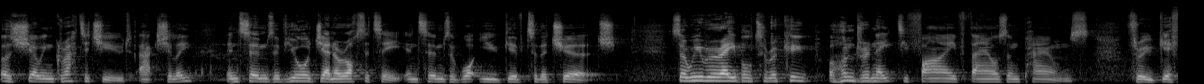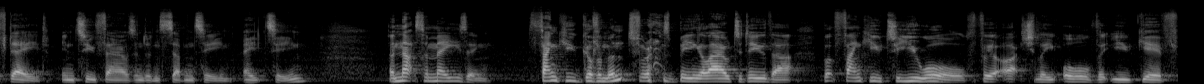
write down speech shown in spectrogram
us showing gratitude, actually, in terms of your generosity, in terms of what you give to the church. So we were able to recoup £185,000 through gift aid in 2017 18. And that's amazing. Thank you, government, for us being allowed to do that, but thank you to you all for actually all that you give.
